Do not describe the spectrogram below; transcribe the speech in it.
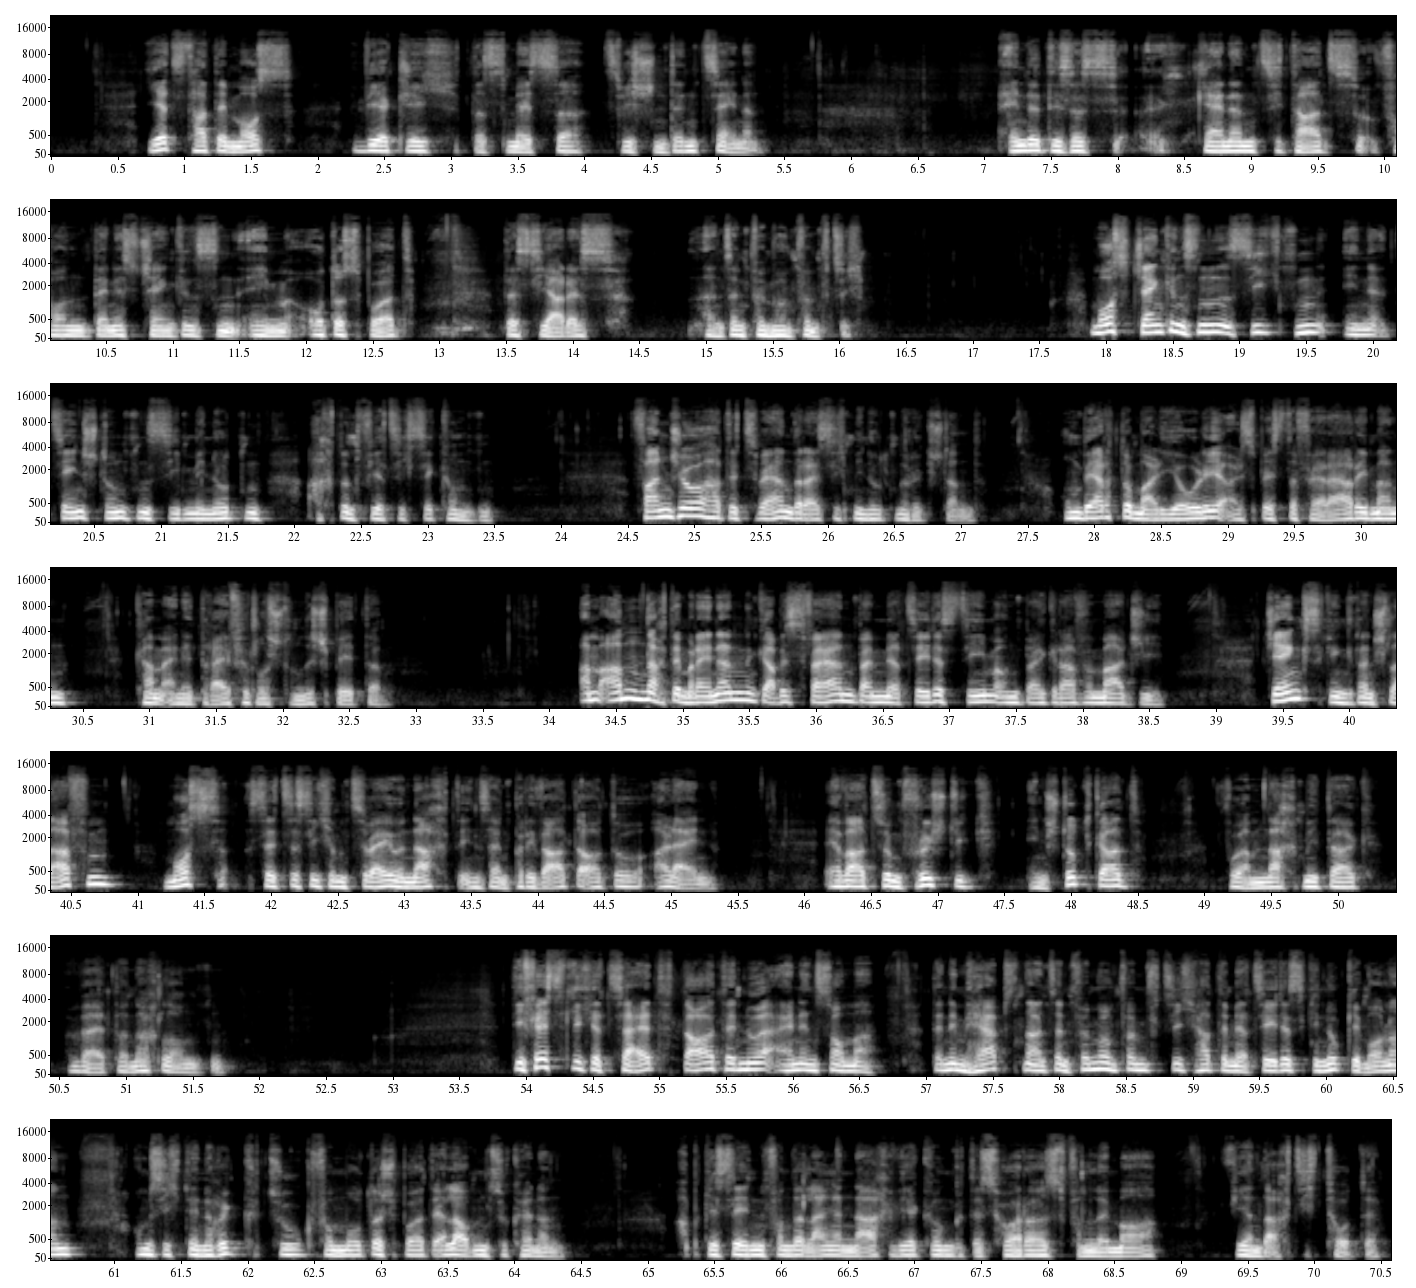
Jetzt hatte Moss wirklich das Messer zwischen den Zähnen. Ende dieses kleinen Zitats von Dennis Jenkinson im Autosport des Jahres 1955. Moss Jenkinson siegten in 10 Stunden 7 Minuten 48 Sekunden. Fangio hatte 32 Minuten Rückstand. Umberto Maglioli als bester Ferrari-Mann kam eine Dreiviertelstunde später. Am Abend nach dem Rennen gab es Feiern beim Mercedes-Team und bei Graf Maggi. Jenks ging dann schlafen, Moss setzte sich um zwei Uhr Nacht in sein Privatauto allein. Er war zum Frühstück in Stuttgart, fuhr am Nachmittag weiter nach London. Die festliche Zeit dauerte nur einen Sommer, denn im Herbst 1955 hatte Mercedes genug gewonnen, um sich den Rückzug vom Motorsport erlauben zu können. Abgesehen von der langen Nachwirkung des Horrors von Le Mans, 84 Tote.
